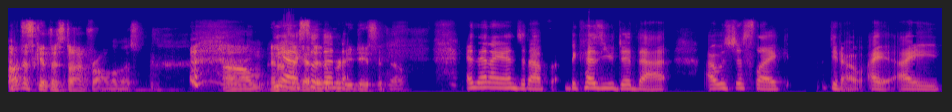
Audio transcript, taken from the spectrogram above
I'll just get this done for all of us. Um, and Yeah, I think so I did a pretty decent job. And then I ended up because you did that. I was just like, you know, I I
